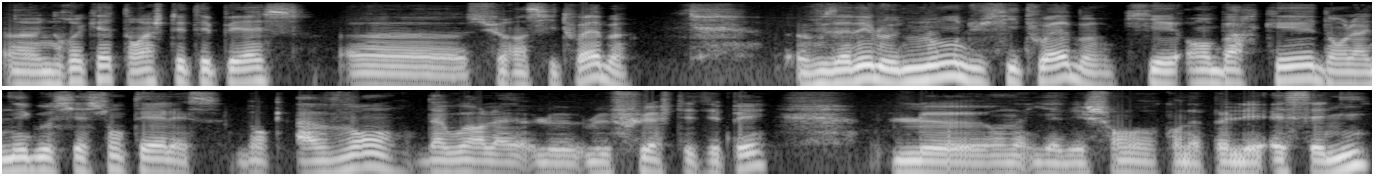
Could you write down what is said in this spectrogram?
un- une requête en HTTPS euh, sur un site web, vous avez le nom du site web qui est embarqué dans la négociation TLS. Donc avant d'avoir le, flux HTTP, il y a des champs qu'on appelle les SNI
